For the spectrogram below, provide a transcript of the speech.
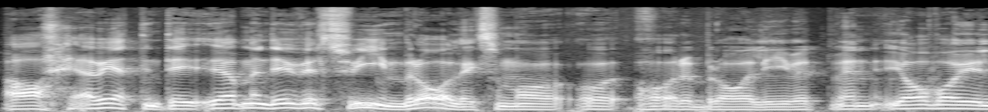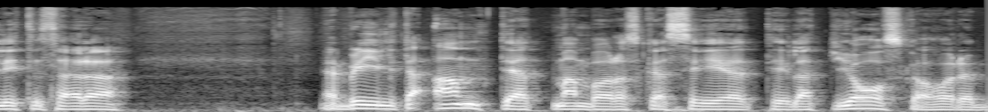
Ja, jag vet inte. Ja, men det är väl svinbra liksom att, att ha det bra i livet. Men jag var ju lite så här... Jag blir lite anti att man bara ska se till att jag ska ha det...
